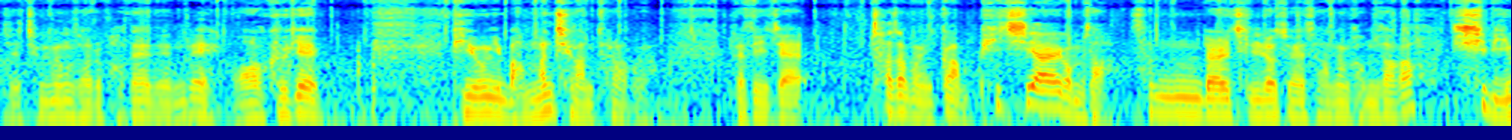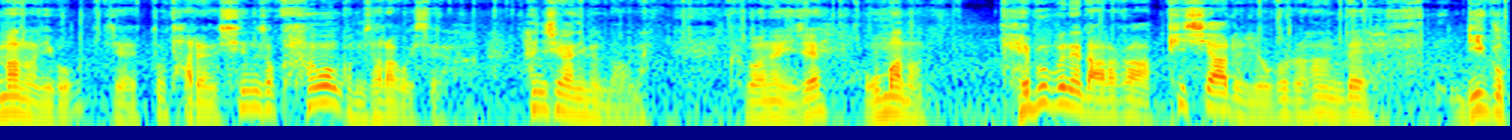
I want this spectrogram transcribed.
이제 증명서를 받아야 되는데 어 그게 비용이 만만치가 않더라고요. 그래서 이제 찾아보니까 PCR 검사 선별 진료소에서 하는 검사가 12만 원이고 이제 또 다른 신속 항원 검사라고 있어요. 1시간이면 나오는 그거는 이제 5만 원. 대부분의 나라가 PCR을 요구를 하는데 미국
